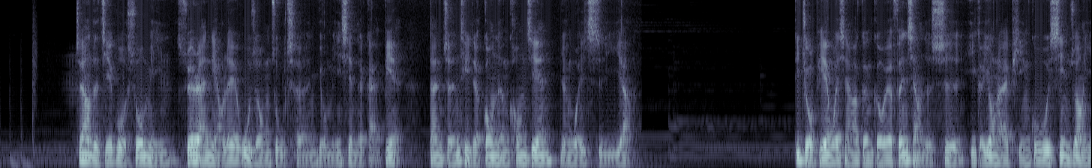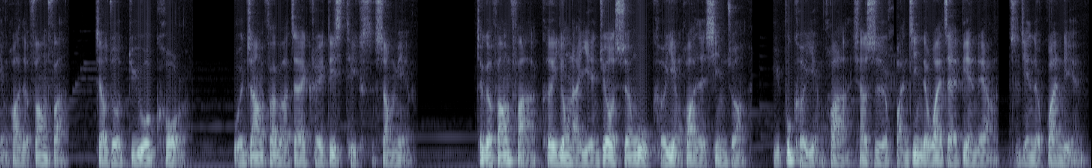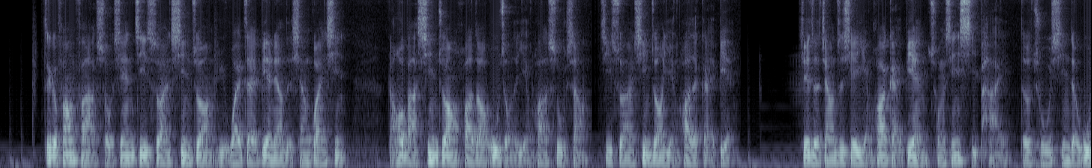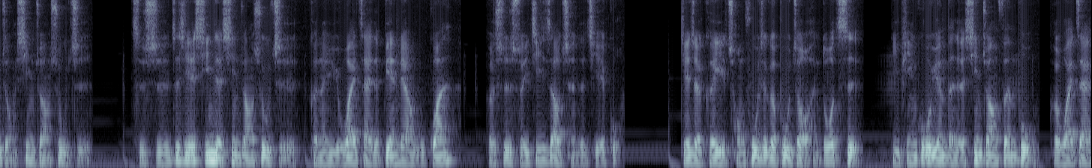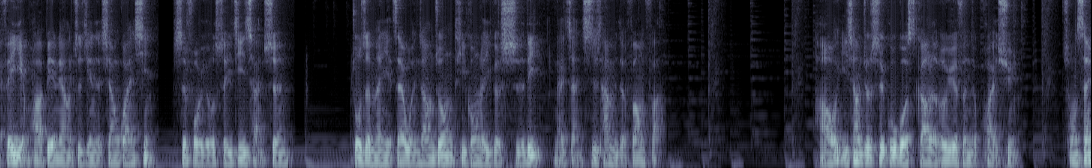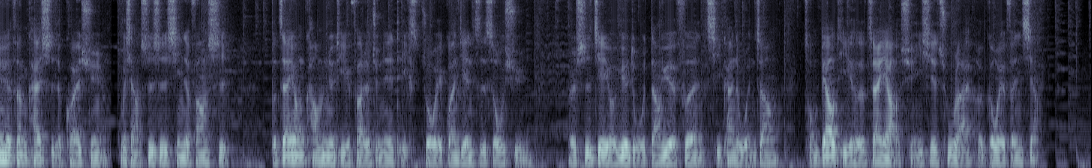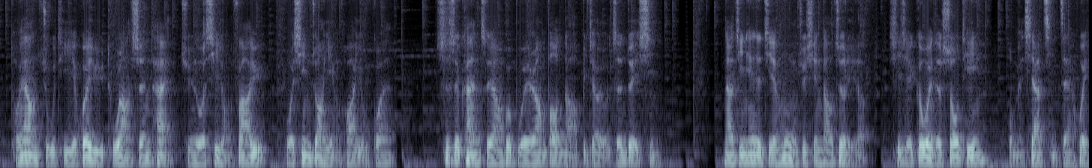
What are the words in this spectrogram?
这样的结果说明，虽然鸟类物种组成有明显的改变，但整体的功能空间仍维持一样。第九篇，我想要跟各位分享的是一个用来评估性状演化的方法，叫做 Dual Core。文章发表在 Cladistics 上面。这个方法可以用来研究生物可演化的性状与不可演化，像是环境的外在变量之间的关联。这个方法首先计算性状与外在变量的相关性，然后把性状画到物种的演化树上，计算性状演化的改变。接着将这些演化改变重新洗牌，得出新的物种性状数值。此时，这些新的性状数值可能与外在的变量无关，而是随机造成的结果。接着可以重复这个步骤很多次。以评估原本的性状分布和外在非演化变量之间的相关性是否由随机产生。作者们也在文章中提供了一个实例来展示他们的方法。好，以上就是 Google Scholar 二月份的快讯。从三月份开始的快讯，我想试试新的方式，不再用 Community Phylogenetics 作为关键字搜寻，而是借由阅读当月份期刊的文章。从标题和摘要选一些出来和各位分享。同样，主题也会与土壤生态、群落系统发育或性状演化有关。试试看，这样会不会让报道比较有针对性？那今天的节目就先到这里了，谢谢各位的收听，我们下期再会。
